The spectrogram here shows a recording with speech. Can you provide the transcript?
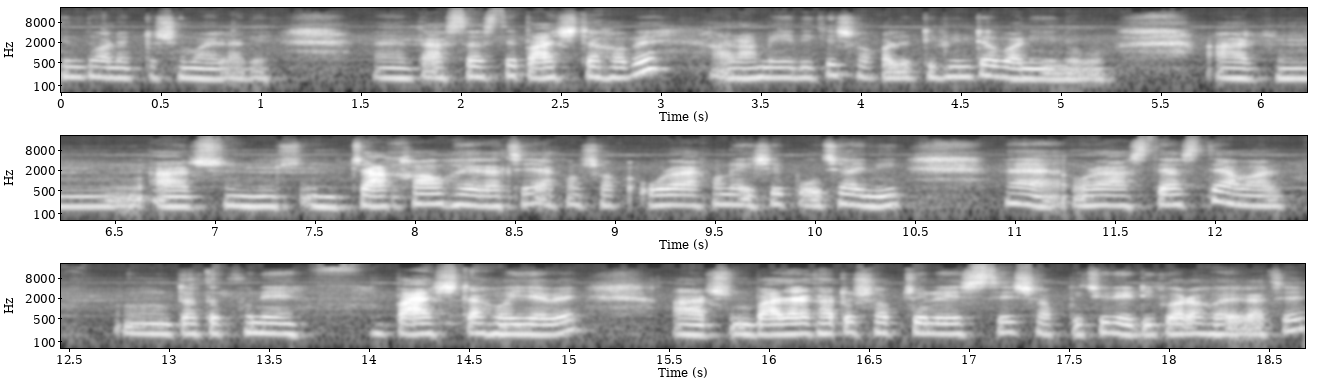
কিন্তু অনেকটা সময় লাগে। তা আস্তে আস্তে পায়েসটা হবে। আর আমি এদিকে সকালে টিফিনটা বানিয়ে নেব। আর আর চা খাওয়া হয়ে গেছে। এখন সকাল ওরা এখনও এসে পৌঁছায়নি। হ্যাঁ ওরা আস্তে আস্তে আমার ততক্ষণে পায়েসটা হয়ে যাবে। আর বাজারঘাটও সব চলে এসছে সব কিছু রেডি করা হয়ে গেছে।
